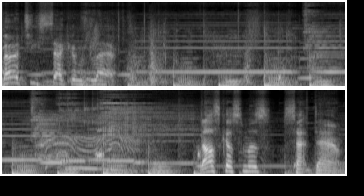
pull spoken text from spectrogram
Thirty seconds left. Last customers sat down.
